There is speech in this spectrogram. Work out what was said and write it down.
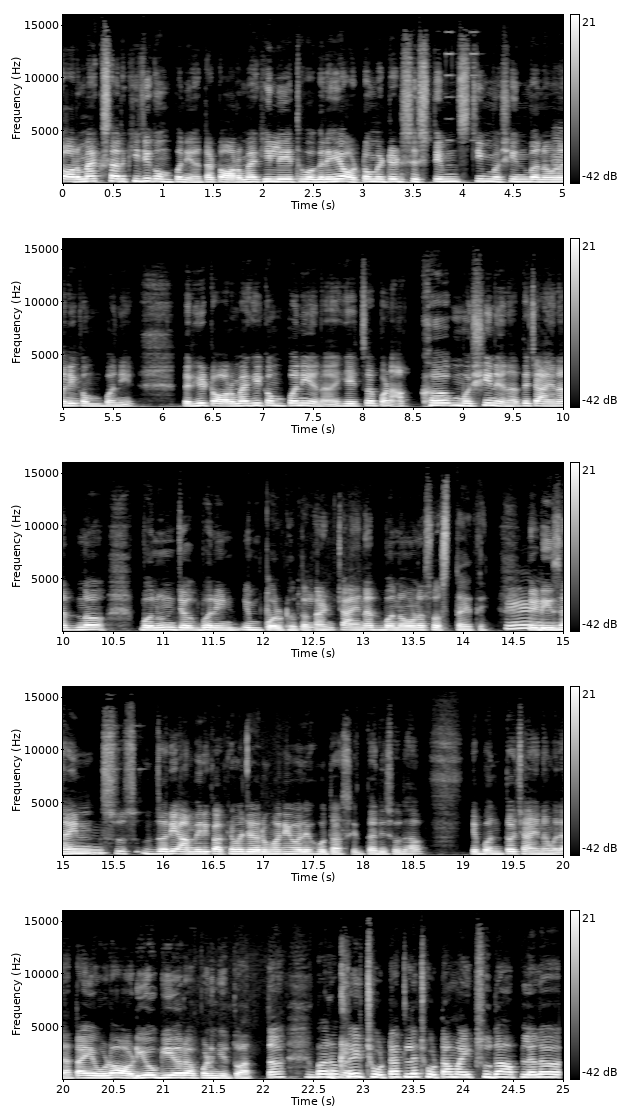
टॉर्मॅक सारखी जी कंपनी आहे. आता टॉर्मॅक ही लेथ वगैरे हे ऑटोमेटेड सिस्टीम्सची मशीन बनवणारी. कंपनी आहे. तर ही टॉर्मॅक ही कंपनी आहे ना ह्याचं पण अख्खं मशीन आहे ना ते चायनातनं बनवून जगभर इम्पोर्ट होतं. कारण चायनात बनवणं स्वस्त आहे ते. डिझाईन जरी अमेरिका किंवा जर्मनीमध्ये होत असेल तरी सुद्धा ते बनतं चायनामध्ये आता एवढा ऑडिओ गिअर आपण घेतो. आता कुठलाही छोट्यातल्या छोटा माईक सुद्धा आपल्याला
